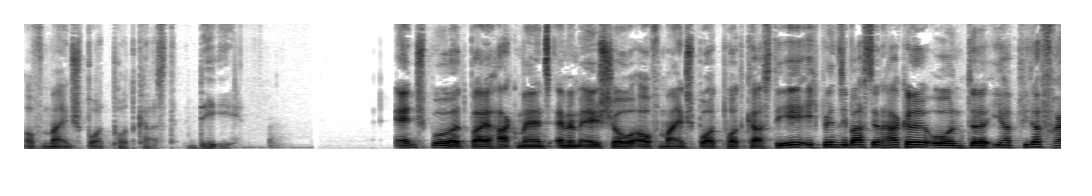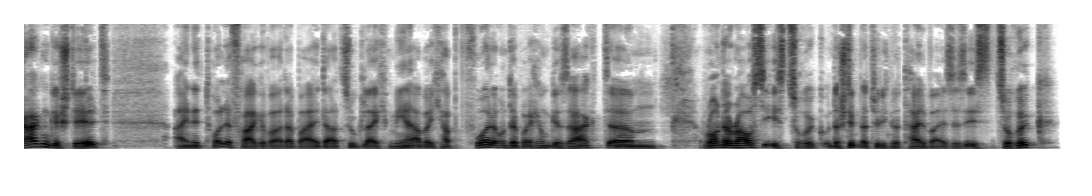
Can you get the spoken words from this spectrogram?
auf meinsportpodcast.de. Endspurt bei Hackmans MMA Show auf meinsportpodcast.de. Ich bin Sebastian Hackel und äh, ihr habt wieder Fragen gestellt. Eine tolle Frage war dabei, dazu gleich mehr, aber ich habe vor der Unterbrechung gesagt, ähm, Ronda Rousey ist zurück und das stimmt natürlich nur teilweise. Sie ist zurück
